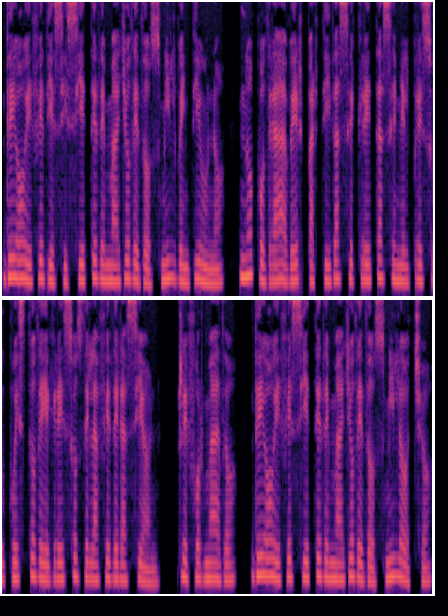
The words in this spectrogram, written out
DOF 17 de mayo de 2021, no podrá haber partidas secretas en el presupuesto de egresos de la Federación. Reformado, DOF 7 de mayo de 2008,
